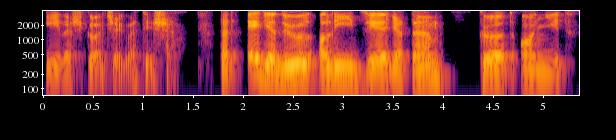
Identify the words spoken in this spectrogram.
éves költségvetése. Tehát egyedül a Leedsi Egyetem költ annyit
